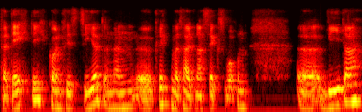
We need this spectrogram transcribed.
verdächtig, konfisziert und dann äh, kriegt man es halt nach sechs Wochen äh, wieder.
